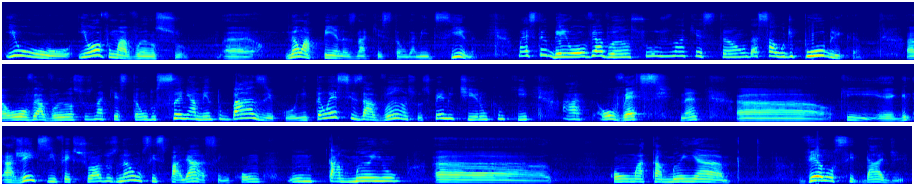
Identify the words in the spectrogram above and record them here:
E, o, e houve um avanço uh, não apenas na questão da medicina, mas também houve avanços na questão da saúde pública. Uh, houve avanços na questão do saneamento básico. Então, esses avanços permitiram com que houvesse né, uh, que eh, agentes infecciosos não se espalhassem com um tamanho uh, com uma tamanha velocidade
